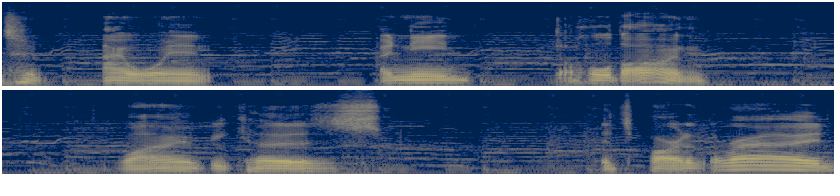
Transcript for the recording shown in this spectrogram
I went I need to hold on. Why? Because it's part of the ride.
